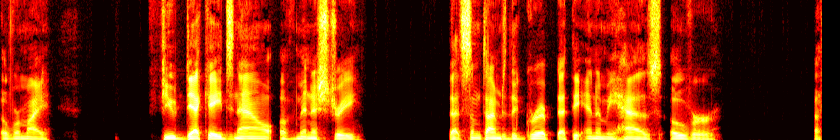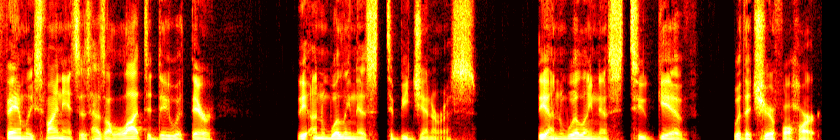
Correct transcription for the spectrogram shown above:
over my few decades now of ministry that sometimes the grip that the enemy has over a family's finances has a lot to do with their the unwillingness to be generous, the unwillingness to give with a cheerful heart.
